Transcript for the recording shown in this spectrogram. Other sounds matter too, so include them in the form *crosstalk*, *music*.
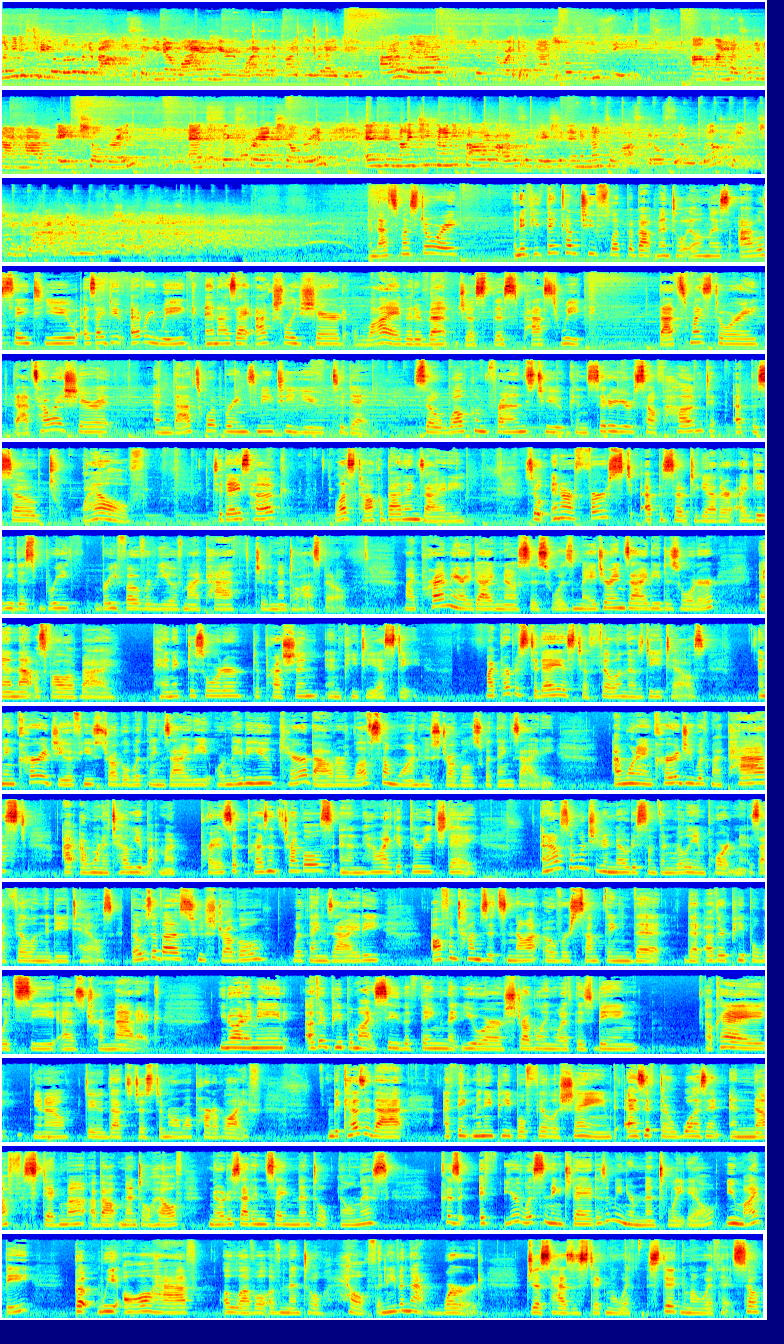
let me just tell you a little bit about me so you know why I'm here and why would I do what I do. I live just north of Nashville, Tennessee. Um, my husband and I have eight children and six grandchildren. And in 1995, I was a patient in a mental hospital. So welcome to your afternoon session. And that's my story. And if you think I'm too flip about mental illness, I will say to you, as I do every week, and as I actually shared live at event just this past week, that's my story, that's how I share it, and that's what brings me to you today. So, welcome, friends, to Consider Yourself Hugged, episode 12. Today's hug, let's talk about anxiety. So, in our first episode together, I gave you this brief, brief overview of my path to the mental hospital. My primary diagnosis was major anxiety disorder, and that was followed by panic disorder, depression, and PTSD. My purpose today is to fill in those details and encourage you if you struggle with anxiety or maybe you care about or love someone who struggles with anxiety. I want to encourage you with my past. I, I want to tell you about my present present struggles and how I get through each day. And I also want you to notice something really important as I fill in the details. Those of us who struggle with anxiety, oftentimes it's not over something that that other people would see as traumatic. You know what I mean? Other people might see the thing that you are struggling with as being okay, you know, dude, that's just a normal part of life. And because of that, I think many people feel ashamed as if there wasn't enough stigma about mental health. Notice I didn't say mental illness. Because if you're listening today, it doesn't mean you're mentally ill. You might be, but we all have a level of mental health. And even that word just has a stigma with stigma with it. So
